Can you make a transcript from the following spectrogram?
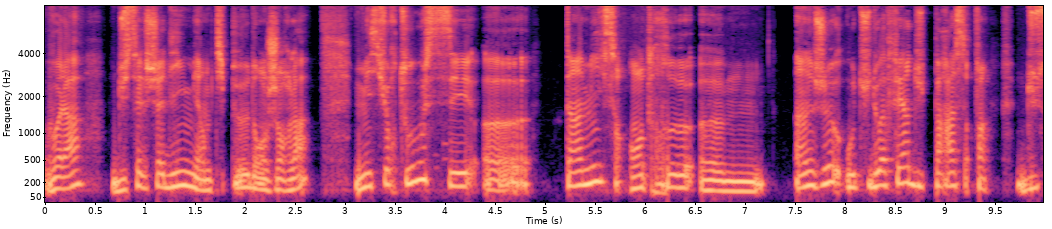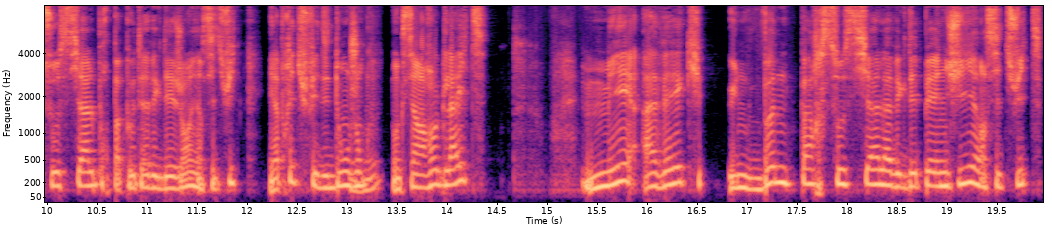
voilà du cel shading mais un petit peu dans ce genre-là. Mais surtout c'est euh, un mix entre euh, un jeu où tu dois faire du paras enfin du social pour papoter avec des gens et ainsi de suite. Et après tu fais des donjons. Mhm. Donc c'est un roguelite mais avec une bonne part sociale avec des PNJ et ainsi de suite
